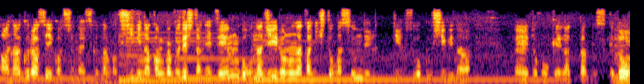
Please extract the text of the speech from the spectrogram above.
ー、穴蔵生活じゃないですけど、なんか不思議な感覚でしたね。全部同じ色の中に人が住んでるっていう、すごく不思議な、えーと、光景だったんですけど、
